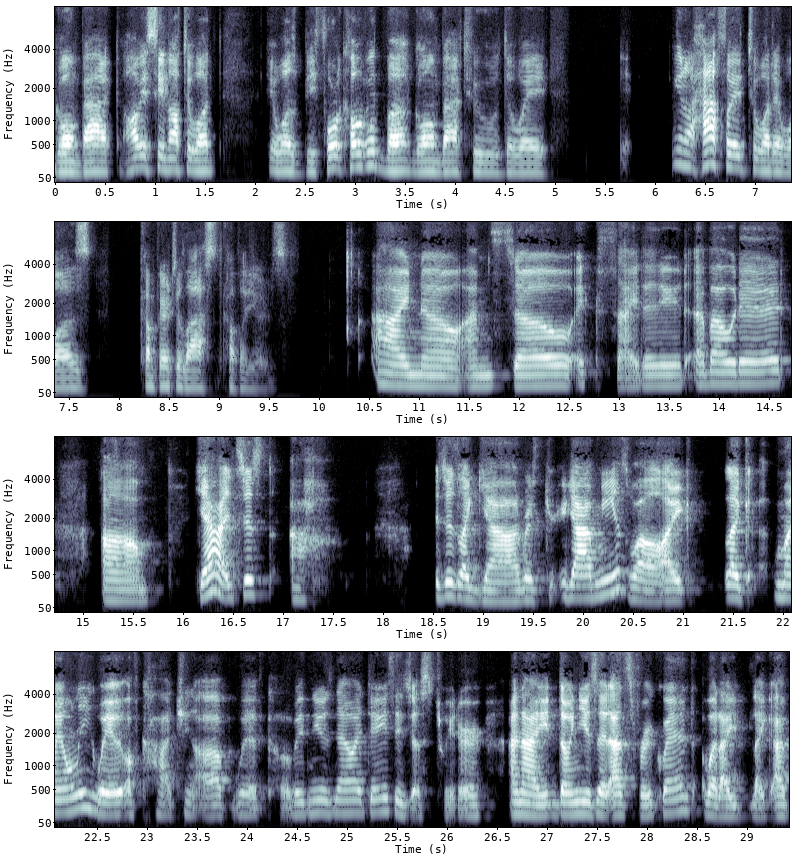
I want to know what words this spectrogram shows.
going back. Obviously, not to what it was before COVID, but going back to the way, you know, halfway to what it was compared to last couple of years. I know. I'm so excited about it. Um, yeah, it's just, uh, it's just like yeah, restri- yeah, me as well. Like, like my only way of catching up with COVID news nowadays is just Twitter, and I don't use it as frequent, but I like I'm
